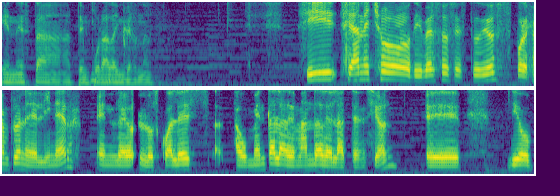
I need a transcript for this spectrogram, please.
en esta temporada invernal? Sí, se han hecho diversos estudios, por ejemplo en el INER, en lo- los cuales aumenta la demanda de la atención. Eh, digo,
